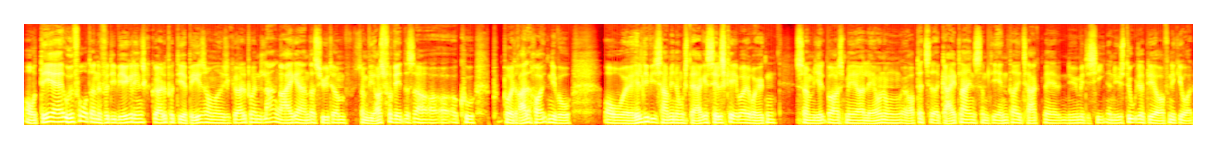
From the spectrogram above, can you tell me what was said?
Og det er udfordrende, fordi vi ikke alene skal gøre det på diabetesområdet, vi skal gøre det på en lang række andre sygdomme, som vi også forventes at, at, at, at kunne på et ret højt niveau. Og øh, heldigvis har vi nogle stærke selskaber i ryggen, som hjælper os med at lave nogle opdaterede guidelines, som de ændrer i takt med nye medicin og nye studier bliver offentliggjort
